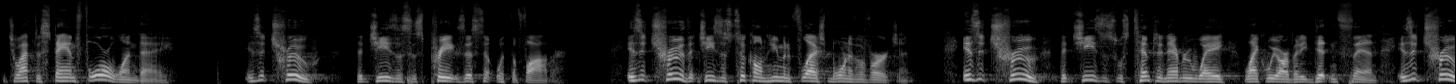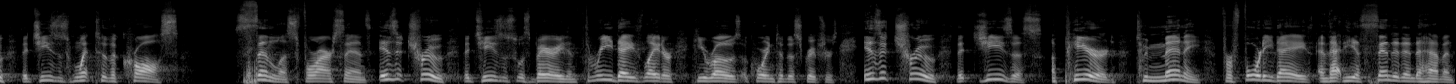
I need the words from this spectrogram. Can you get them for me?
that you'll have to stand for one day. Is it true that Jesus is pre existent with the Father? Is it true that Jesus took on human flesh born of a virgin? Is it true that Jesus was tempted in every way like we are, but he didn't sin? Is it true that Jesus went to the cross sinless for our sins? Is it true that Jesus was buried and three days later he rose according to the scriptures? Is it true that Jesus appeared to many for 40 days and that he ascended into heaven?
